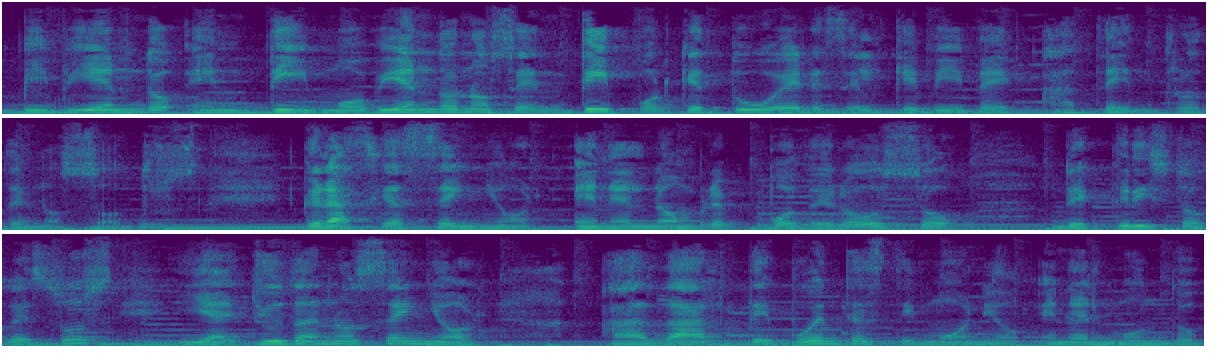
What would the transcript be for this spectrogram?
viviendo en ti, moviéndonos en ti, porque tú eres el que vive adentro de nosotros. Gracias, Señor, en el nombre poderoso de Cristo Jesús y ayúdanos, Señor, a darte buen testimonio en el mundo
